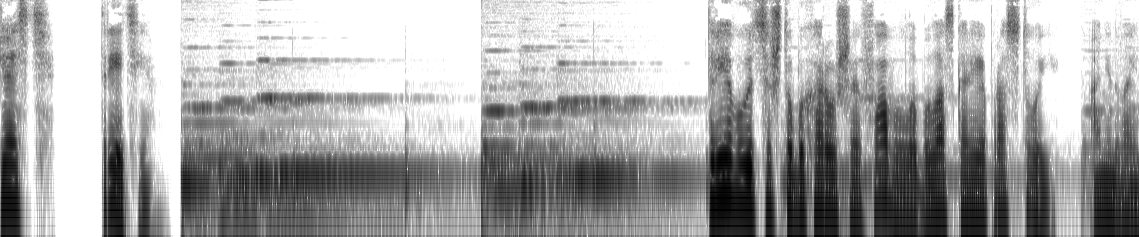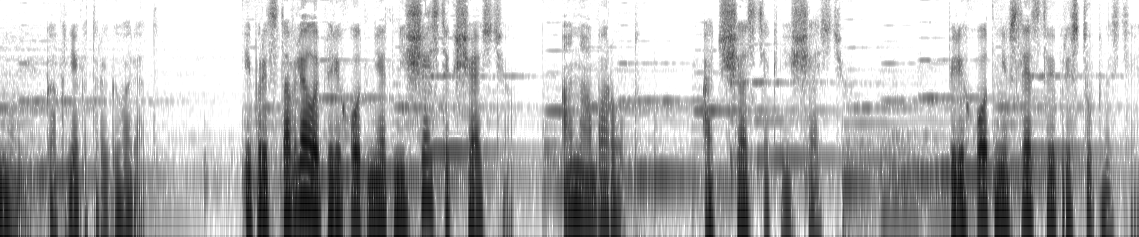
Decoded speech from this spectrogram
Часть третья. Требуется, чтобы хорошая фабула была скорее простой, а не двойной, как некоторые говорят. И представляла переход не от несчастья к счастью, а наоборот, от счастья к несчастью. Переход не вследствие преступности,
